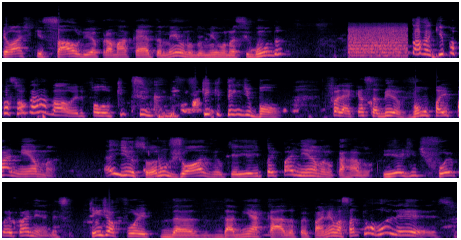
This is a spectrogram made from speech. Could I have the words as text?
Eu acho que Saulo ia pra Macaé também, ou no domingo ou na segunda. Eu tava aqui pra passar o carnaval. Ele falou: o que que, que, que tem de bom? Eu falei: ah, quer saber? Vamos pra Ipanema. é isso, eu era um jovem, eu queria ir pra Ipanema no carnaval. E a gente foi pra Ipanema. Assim, quem já foi da, da minha casa pra Ipanema sabe que é um rolê. Assim,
